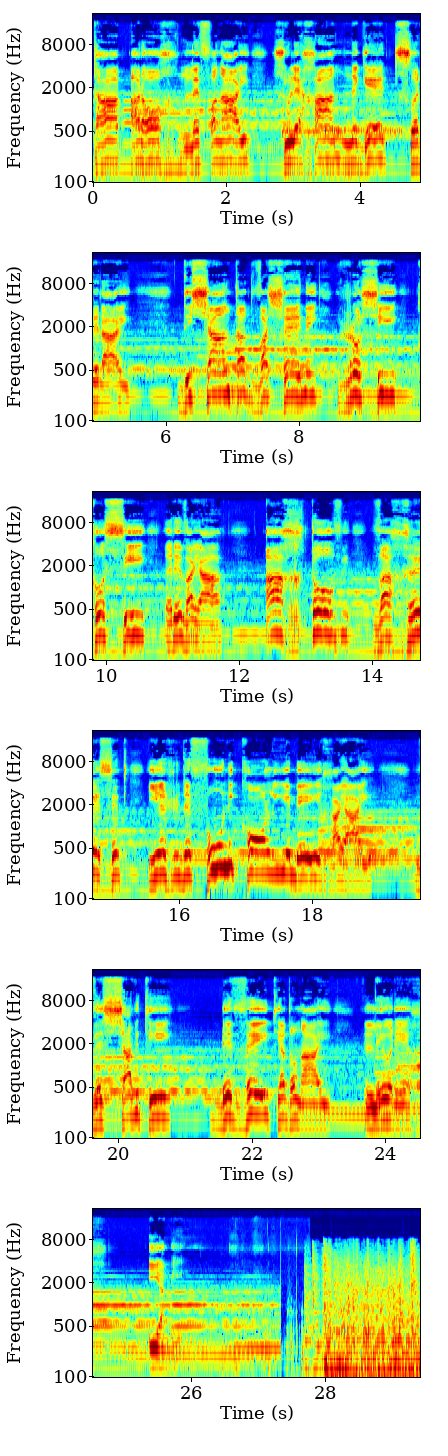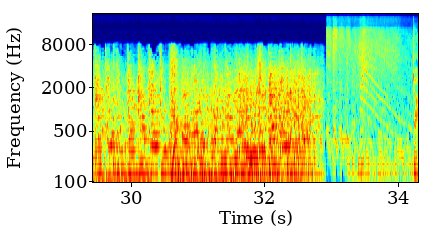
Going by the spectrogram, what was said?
Tad aroch lefanai, shulechan neged sorerai. Dishantad vashemei, roshi kosi revaya. Ach tov vachesed yerdefuni kol yemei chayai. Veshaviti beveit yadonai leorech yamin.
